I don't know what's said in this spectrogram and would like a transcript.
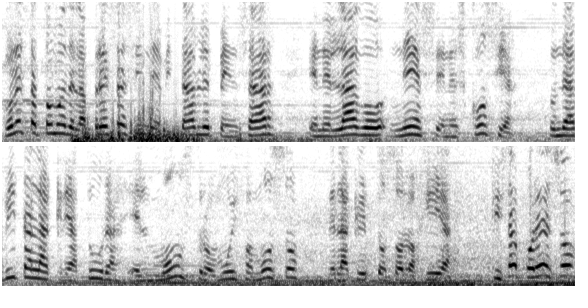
Con esta toma de la presa es inevitable pensar en el lago Ness en Escocia, donde habita la criatura, el monstruo muy famoso de la criptozoología. Quizá por eso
